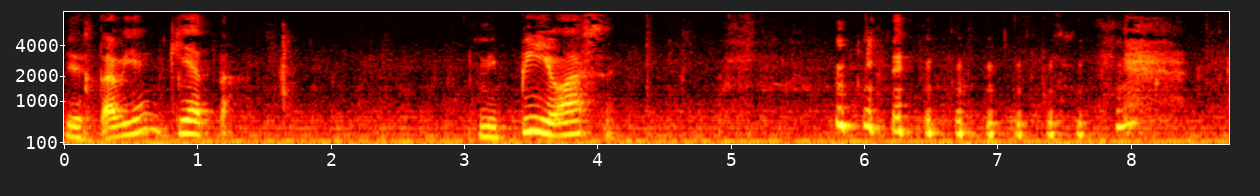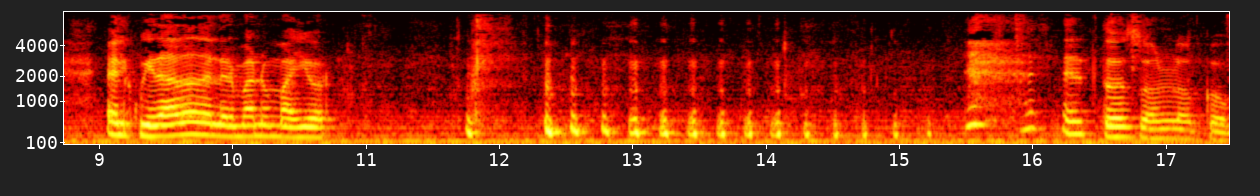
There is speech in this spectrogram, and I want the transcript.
Y está bien quieta. Ni pío hace. El cuidado del hermano mayor. Estos son locos.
